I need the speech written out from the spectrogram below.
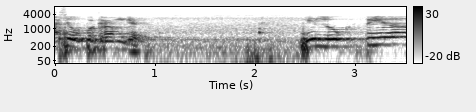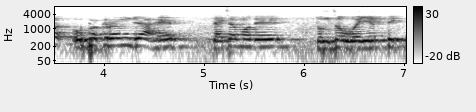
असे उपक्रम घेत. हे लोकप्रिय उपक्रम जे आहेत त्याच्यामध्ये तुमचं वैयक्तिक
